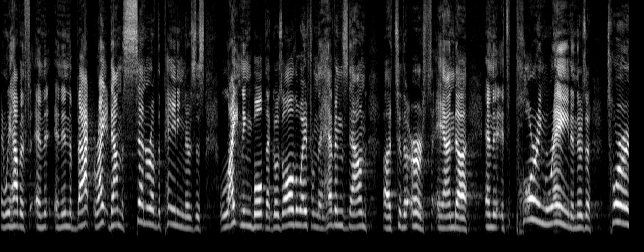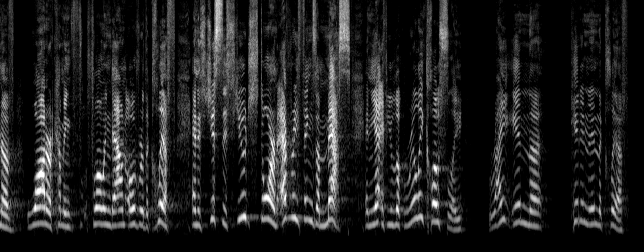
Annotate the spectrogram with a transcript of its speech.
and we have a, th- and, and in the back, right down the center of the painting, there's this lightning bolt that goes all the way from the heavens down uh, to the earth. And, uh, and it's pouring rain, and there's a torrent of water coming, f- flowing down over the cliff. And it's just this huge storm. Everything's a mess. And yet, if you look really closely, right in the hidden in the cliff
